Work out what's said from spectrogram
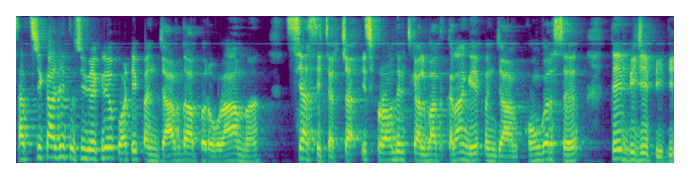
ਸਤਿ ਸ਼੍ਰੀ ਅਕਾਲ ਜੀ, ਤੁਸੀਂ ਵੇਖ ਰਹੇ ਹੋ ਕੁਆਟੀ ਪੰਜਾਬ ਦਾ ਪ੍ਰੋਗਰਾਮ। ਸਿਆਸੀ ਚਰਚਾ। ਇਸ ਪ੍ਰੋਗਰਾਮ ਦੇ ਵਿੱਚ ਗੱਲਬਾਤ ਕਰਾਂਗੇ ਪੰਜਾਬ ਕਾਂਗਰਸ ਤੇ ਬੀਜੇਪੀ ਦੀ।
